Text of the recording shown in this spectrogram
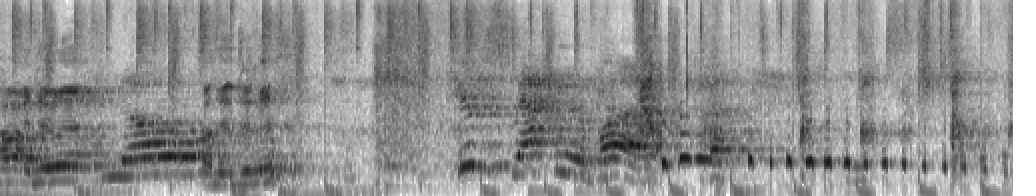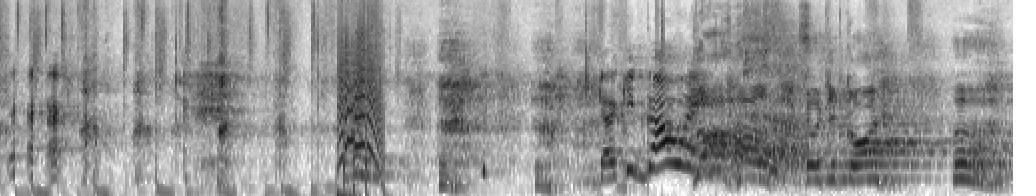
how I do it? No. Oh, do- you do this? You're smashing your butt. Gotta keep going. Ah, gotta keep going. Here.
